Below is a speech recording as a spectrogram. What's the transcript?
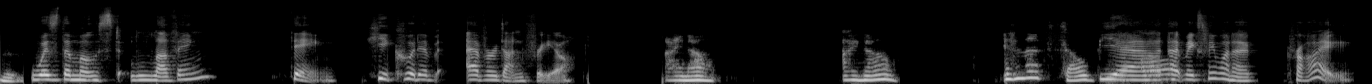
mm. was the most loving thing he could have ever done for you. I know. I know. Isn't that so beautiful? Yeah, that makes me want to cry.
